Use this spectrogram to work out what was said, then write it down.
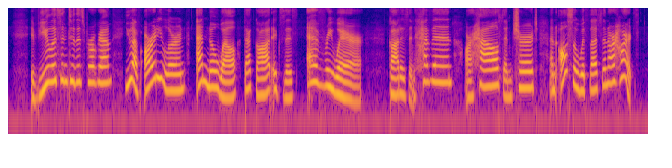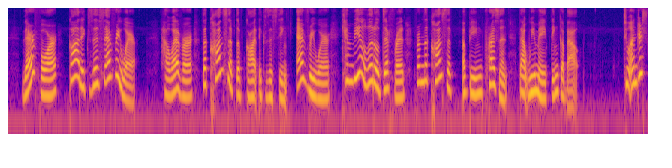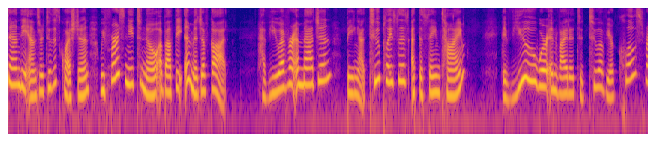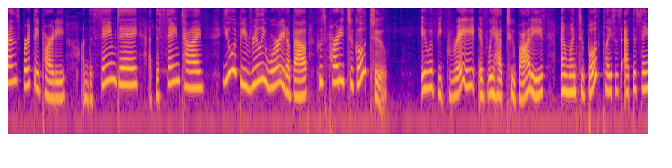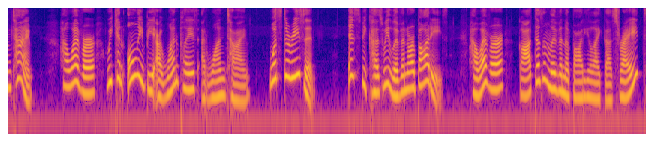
If you listen to this program, you have already learned and know well that God exists everywhere. God is in heaven, our house and church, and also with us in our hearts. Therefore, God exists everywhere. However, the concept of God existing everywhere can be a little different from the concept of being present that we may think about. To understand the answer to this question, we first need to know about the image of God. Have you ever imagined being at two places at the same time? If you were invited to two of your close friends' birthday party on the same day at the same time, you would be really worried about whose party to go to. It would be great if we had two bodies and went to both places at the same time. However, we can only be at one place at one time. What's the reason? It's because we live in our bodies. However, God doesn't live in a body like us, right?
